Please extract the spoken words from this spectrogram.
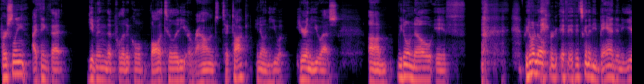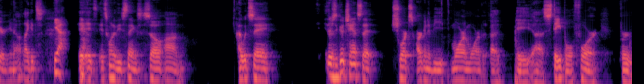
Personally, I think that given the political volatility around TikTok, you know, in the U here in the U.S., um, we don't know if we don't know if, if, if it's going to be banned in a year, you know, like it's, yeah, it, it's, it's one of these things. So, um, I would say there's a good chance that shorts are going to be more and more of a, a, a, staple for, for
